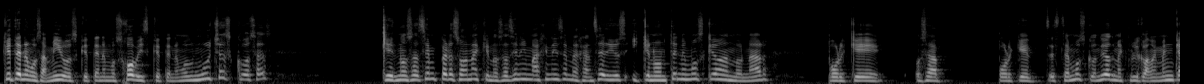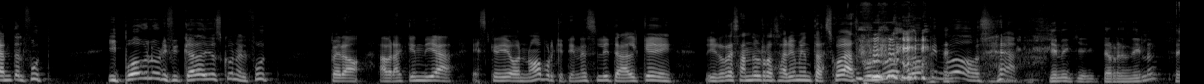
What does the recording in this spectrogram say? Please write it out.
que tenemos amigos, que tenemos hobbies, que tenemos muchas cosas que nos hacen persona, que nos hacen imagen y semejanza de Dios y que no tenemos que abandonar porque, o sea, porque estemos con Dios. Me explico, a mí me encanta el foot. Y puedo glorificar a Dios con el foot. Pero habrá quien diga, es que digo, no, porque tienes literal que ir rezando el rosario mientras juegas. Pues no, creo que no, o sea. ¿Tiene que Torrenilo? Sí.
